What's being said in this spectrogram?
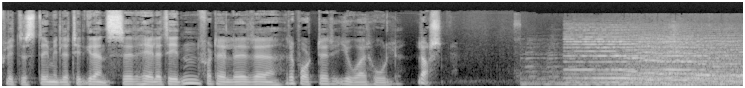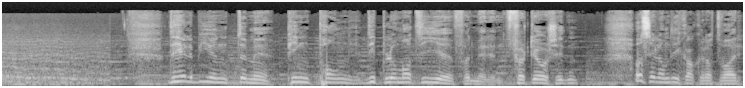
flyttes det imidlertid grenser hele tiden, forteller eh, reporter Joar Hoel Larsen. Det hele begynte med ping-pong-diplomatiet for mer enn 40 år siden. Og selv om det ikke akkurat var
